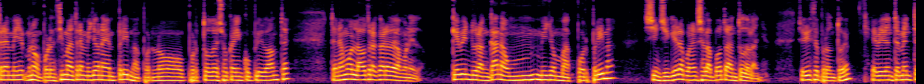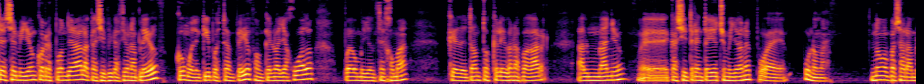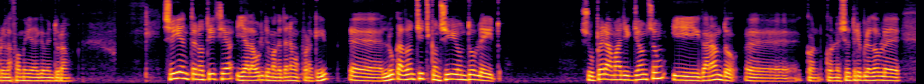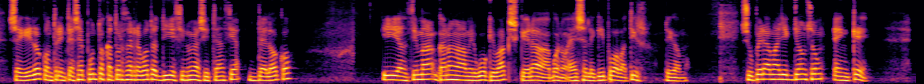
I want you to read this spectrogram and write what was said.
3 millones, no, por encima de 3 millones en prima por no por todo eso que ha incumplido antes, tenemos la otra cara de la moneda. Kevin Durant gana un millón más por prima sin siquiera ponerse la bota en todo el año. Se dice pronto, ¿eh? Evidentemente ese millón corresponde a la clasificación a playoff, como el equipo está en playoff, aunque él no haya jugado, pues un milloncejo más que de tantos que le iban a pagar al año, eh, casi 38 millones, pues uno más. No va a pasar hambre la familia de Kevin Durant. Siguiente noticia, y ya la última que tenemos por aquí. Eh, Luka Doncic consigue un doble hito supera a Magic Johnson y ganando eh, con, con, ese triple doble seguido con 36 puntos, 14 rebotes, 19 asistencias de loco. Y encima ganan a Milwaukee Bucks, que era, bueno, es el equipo a batir, digamos. Supera a Magic Johnson en qué?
